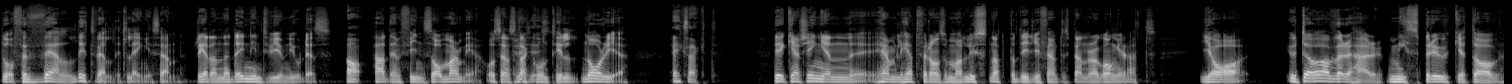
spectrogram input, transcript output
då för väldigt, väldigt länge sedan, redan när den intervjun gjordes, Ja. hade en fin sommar med. Och sen stack Precis. hon till Norge. Exakt. Det är kanske ingen eh, hemlighet för de som har lyssnat på DJ 50 spänn några gånger att jag, utöver det här missbruket av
